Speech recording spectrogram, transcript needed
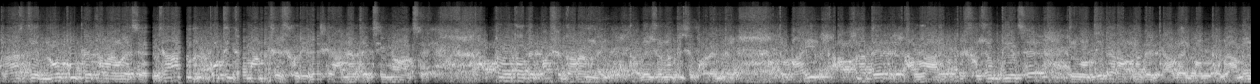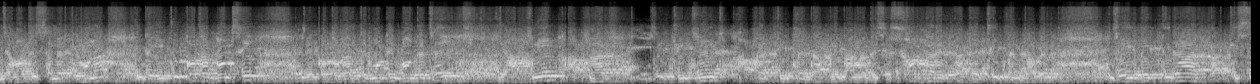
প্লাস দিয়ে নোট উপড়ে ফেলা হয়েছে। যান প্রতিটা মানুষের শরীরে সে আঘাতের চিহ্ন আছে। আপনারা তাদের পাশে দাঁড়ান নাই, তাদের জন্য কিছু করেন নাই। তো ভাই, আপনাদের আল্লাহ আরেকটা সুযোগ দিয়েছে, এই অধিকার আপনাদেরকে আদায় করতে হবে। আমি জামাত ইসলামের কেউ না, কিন্তু এইটুকু কথা বলছি যে গতকালকের মতোই বলতে চাই যে আপনি আপনার যে ট্রিটমেন্ট আপনার ট্রিটমেন্ট আপনি বাংলাদেশের সরকারের টাকায় ট্রিটমেন্ট পাবেন। যেই ব্যক্তিরা কিছু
